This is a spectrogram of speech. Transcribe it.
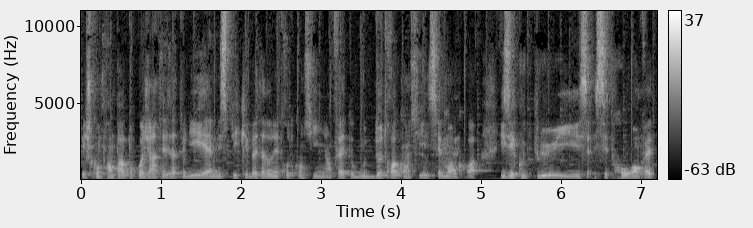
et je comprends pas pourquoi j'ai raté les ateliers. Et elle m'explique, eh ben, tu as donné trop de consignes. En fait, au bout de deux, trois consignes, c'est mort, quoi. Ils écoutent plus, c'est trop, en fait.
